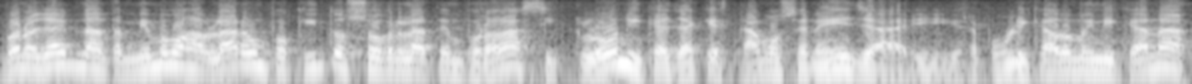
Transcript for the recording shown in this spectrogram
Bueno, ya también vamos a hablar un poquito sobre la temporada ciclónica, ya que estamos en ella y República Dominicana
